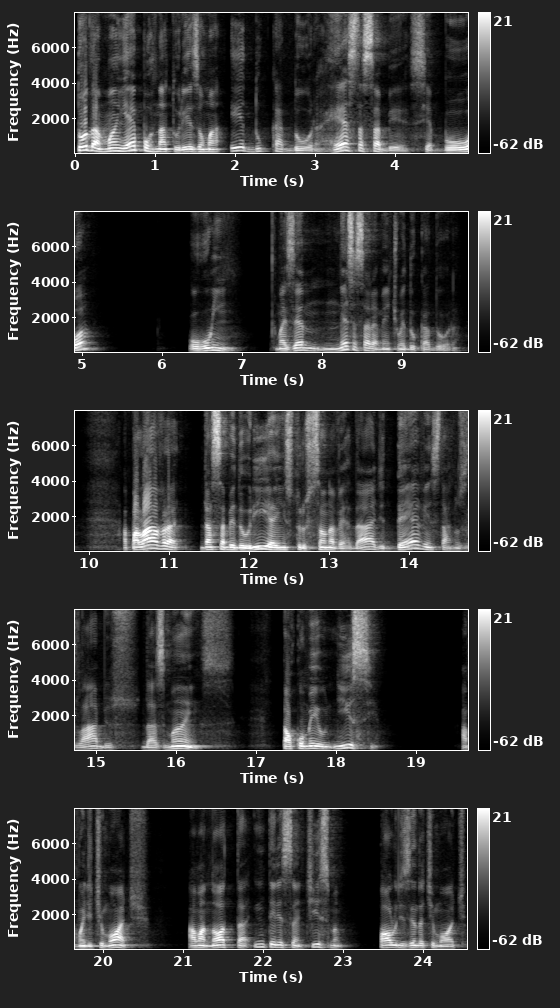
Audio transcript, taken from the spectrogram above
Toda mãe é, por natureza, uma educadora. Resta saber se é boa ou ruim, mas é necessariamente uma educadora. A palavra da sabedoria e instrução na verdade devem estar nos lábios das mães. Tal como Eunice, a mãe de Timóteo, há uma nota interessantíssima, Paulo dizendo a Timóteo:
